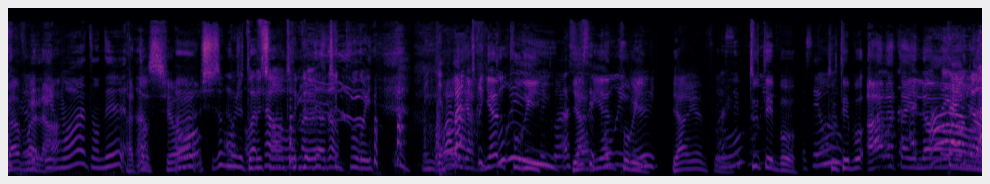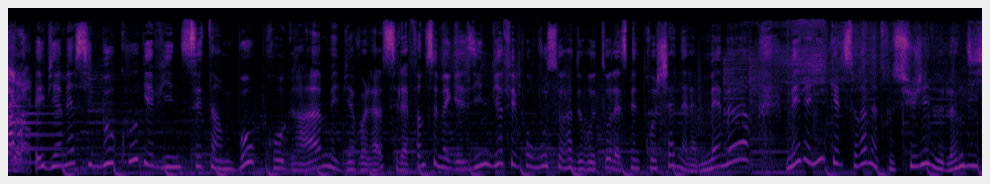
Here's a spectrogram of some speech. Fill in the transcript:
Bah voilà. Et moi, attendez. hop, Attention. hop, je suis sûre que moi j'ai On va tombé sur faire un un truc, repas. un truc pourri. Il n'y a rien de pourri. Il n'y a rien de pourri. Il y a rien de pourri. Tout est beau. C'est où Tout est beau. Ah, la Thaïlande. Thaïlande. Eh bien, merci beaucoup, Gavin. C'est un beau programme. Et bien voilà, c'est la fin de ce magazine. Bien fait pour vous sera de retour la semaine prochaine à la même heure. Mélanie, quel sera notre sujet de lundi?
